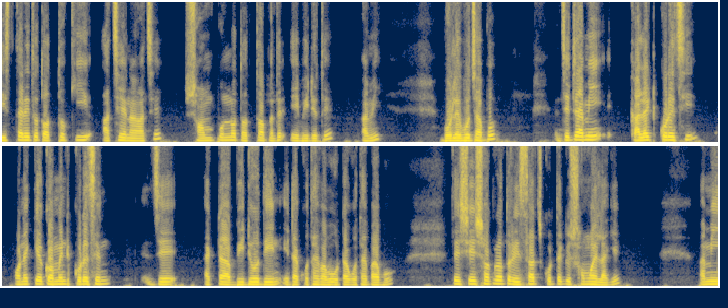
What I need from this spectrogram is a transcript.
বিস্তারিত তথ্য কি আছে না আছে সম্পূর্ণ তথ্য আপনাদের এই ভিডিওতে আমি বলে বোঝাবো। যেটা আমি কালেক্ট করেছি অনেকে কমেন্ট করেছেন যে, একটা ভিডিও দিন, এটা কোথায় পাবো, ওটা কোথায় পাবো? তো সেই সংক্রান্ত রিসার্চ করতে একটু সময় লাগে। আমি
